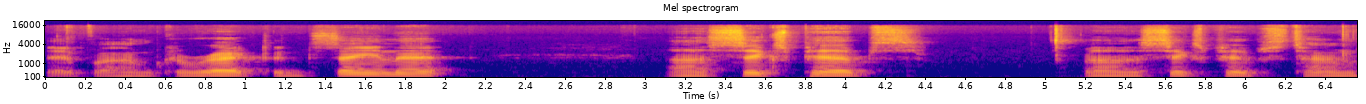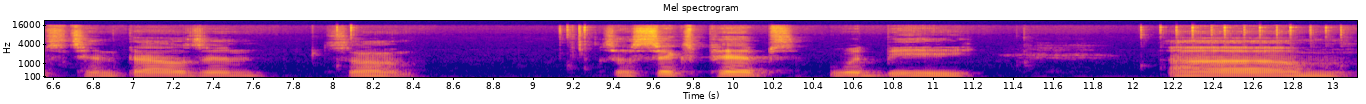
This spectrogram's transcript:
if I'm correct in saying that. Uh, six pips, uh, six pips times ten thousand. So, so six pips would be, um,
